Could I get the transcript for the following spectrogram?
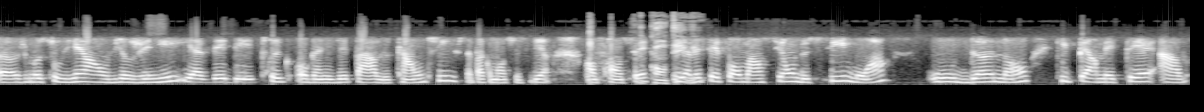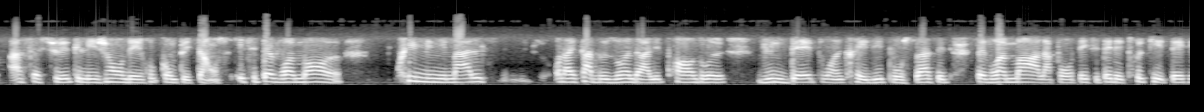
euh, je me souviens en Virginie, il y avait des trucs organisés par le county, je ne sais pas comment se dire en français. il y avait ces formations de six mois ou d'un an qui permettait à, à s'assurer que les gens ont des compétences. Et c'était vraiment euh, prix minimal. On n'avait pas besoin d'aller prendre d'une dette ou un crédit pour ça. C'est vraiment à la portée. C'était des trucs qui étaient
